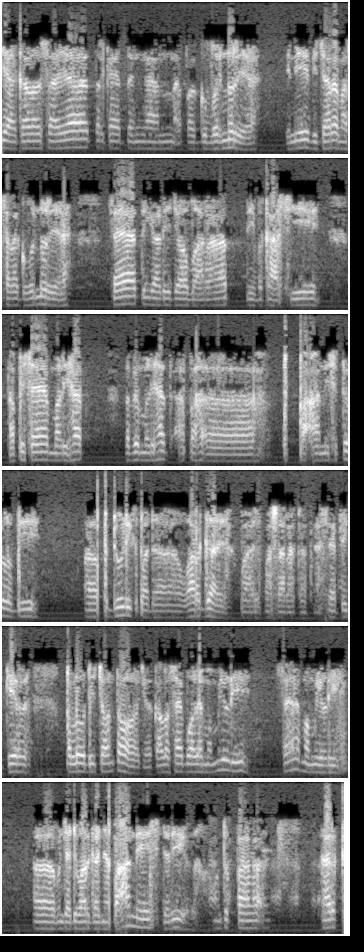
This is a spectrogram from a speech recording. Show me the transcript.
Ya kalau saya terkait dengan apa gubernur ya, ini bicara masalah gubernur ya. Saya tinggal di Jawa Barat di Bekasi, tapi saya melihat lebih melihat apa uh, Pak Anies itu lebih uh, peduli kepada warga ya, kepada masyarakat. Nah, saya pikir perlu dicontoh. Kalau saya boleh memilih, saya memilih uh, menjadi warganya Pak Anies. Jadi untuk Pak RK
